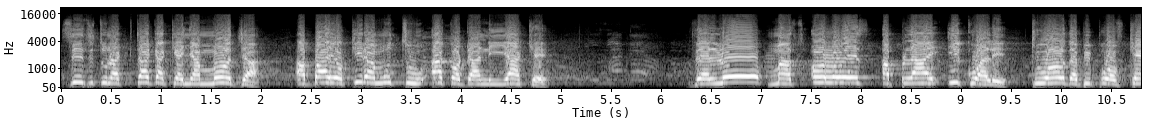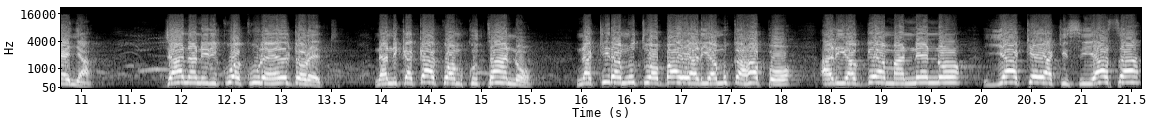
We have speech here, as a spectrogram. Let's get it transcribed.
Sisi tunataka Kenya moja ambayo kila mtu ako yake. The law must always apply equally to all the people of Kenya. Jana nilikuwa kule Eldoret na nikakaa kwa mkutano na kila mtu ambaye aliamka hapo aliongea maneno yake ya kisiasa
